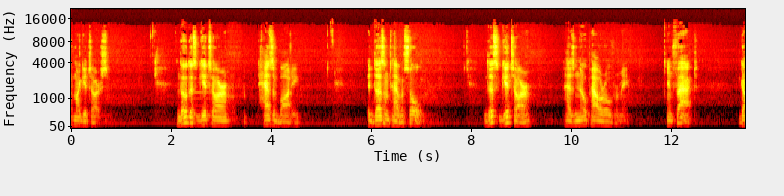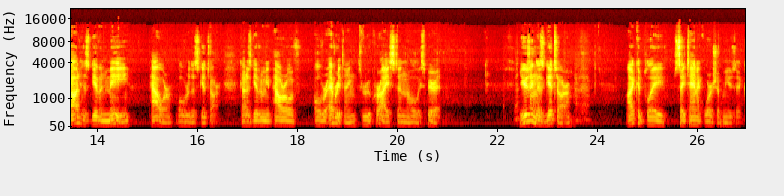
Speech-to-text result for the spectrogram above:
Of my guitars. And though this guitar has a body, it doesn't have a soul. This guitar has no power over me. In fact, God has given me power over this guitar. God has given me power of, over everything through Christ and the Holy Spirit. Using this guitar, I could play satanic worship music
